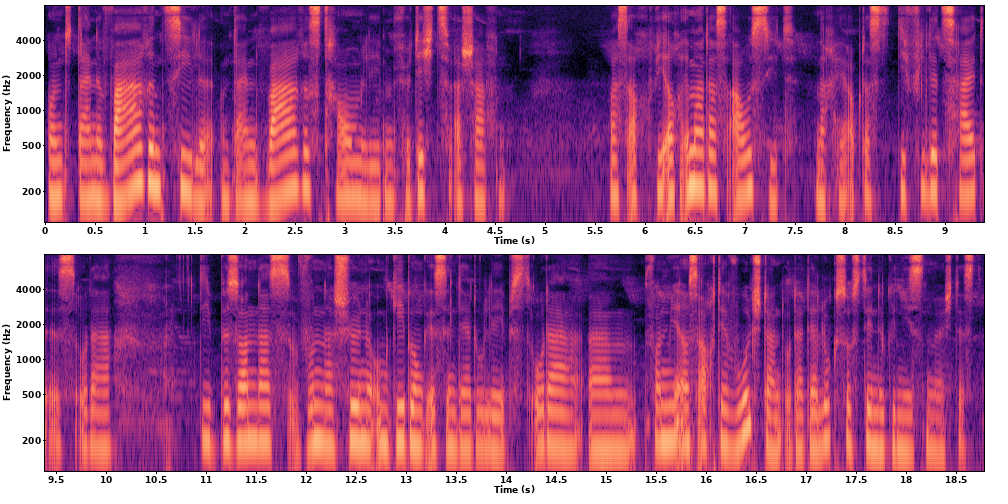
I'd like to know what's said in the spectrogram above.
und deine wahren Ziele und dein wahres Traumleben für dich zu erschaffen. Was auch, wie auch immer das aussieht nachher, ob das die viele Zeit ist oder die besonders wunderschöne Umgebung ist, in der du lebst oder ähm, von mir aus auch der Wohlstand oder der Luxus, den du genießen möchtest.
